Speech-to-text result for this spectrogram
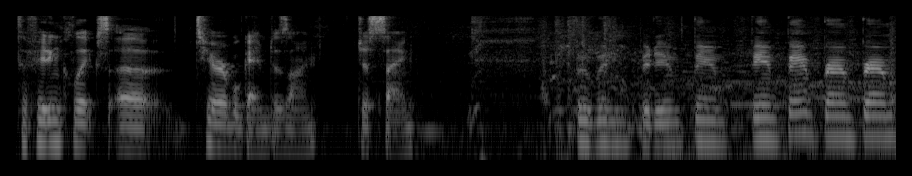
Defeating collects are terrible game design. Just saying. Boom, boom, boom, boom, boom, boom, boom, boom.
